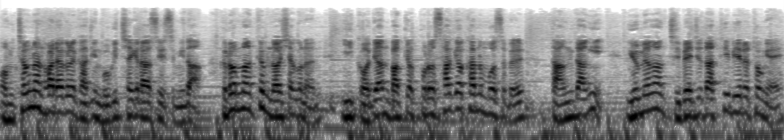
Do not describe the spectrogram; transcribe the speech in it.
엄청난 화력을 가진 무기체계라 할 수 있습니다. 그런 만큼 러시아군은 이 거대한 박격포로 사격하는 모습을 당당히 유명한 즈베즈다 TV를 통해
